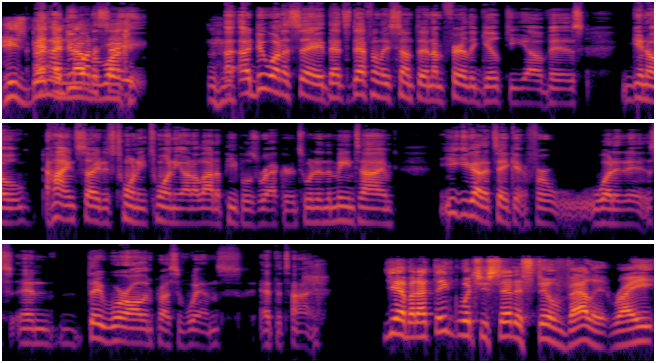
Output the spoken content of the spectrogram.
he's been I, the I number one. Say, mm-hmm. I, I do want to say that's definitely something I'm fairly guilty of. Is you know, hindsight is 2020 on a lot of people's records. When in the meantime, you, you got to take it for what it is, and they were all impressive wins. at the time. Yeah, but I think what you said is still valid, right?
